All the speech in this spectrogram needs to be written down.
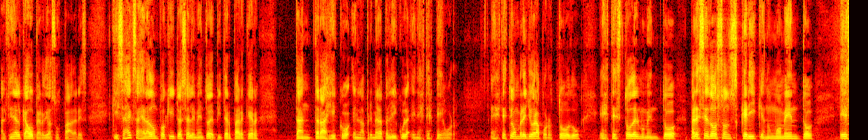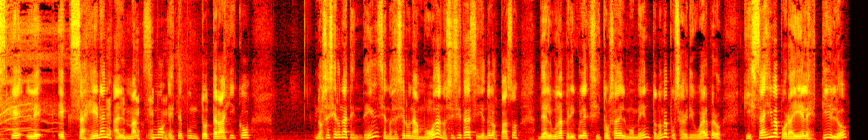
al fin y al cabo perdió a sus padres, quizás exagerado un poquito ese elemento de Peter Parker tan trágico en la primera película, en este es peor. En este, este hombre llora por todo, este es todo el momento, parece Dawson's Creek en un momento, es que le exageran al máximo este punto trágico. No sé si era una tendencia, no sé si era una moda, no sé si estaba siguiendo los pasos de alguna película exitosa del momento, no me puse a averiguar, pero quizás iba por ahí el estilo,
